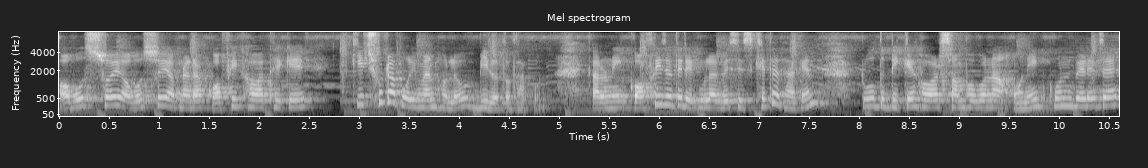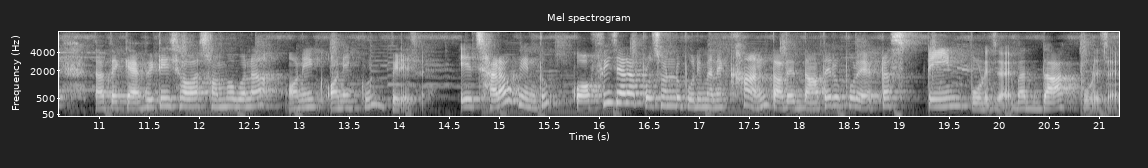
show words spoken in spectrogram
অবশ্যই অবশ্যই আপনারা কফি খাওয়া থেকে কিছুটা পরিমাণ হলেও বিরত থাকুন। কারণ এই কফি যদি রেগুলার বেসিস খেতে থাকেন টুথ ডিকে হওয়ার সম্ভাবনা অনেক গুণ বেড়ে যায়, তাতে ক্যাভিটিস হওয়ার সম্ভাবনা অনেক অনেক গুণ বেড়ে যায়। এছাড়াও কিন্তু কফি যারা প্রচণ্ড পরিমাণে খান, তাদের দাঁতের উপরে একটা স্টেইন পড়ে যায় বা দাগ পড়ে যায়।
